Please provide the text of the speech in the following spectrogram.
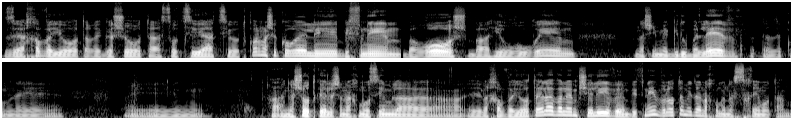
זה החוויות, הרגשות, האסוציאציות, כל מה שקורה לי בפנים, בראש, בהרהורים, אנשים יגידו בלב, זה כל מיני אה, האנשות כאלה שאנחנו עושים לחוויות האלה, אבל הם שלי והם בפנים, ולא תמיד אנחנו מנסחים אותם,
